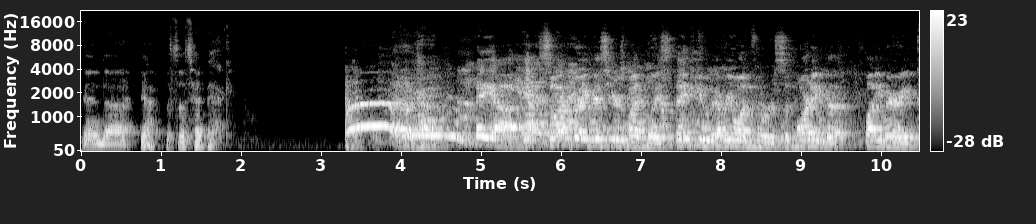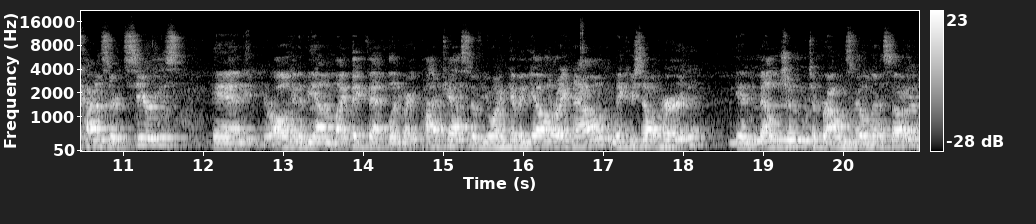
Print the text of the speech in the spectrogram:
And uh, yeah, let's let's head back. Hey, uh, yeah, so I'm Greg. This here's my place. Thank you, everyone, for supporting the Bloody Mary concert series. And you're all going to be on my Big Fat Bloody Mary podcast. So if you want to give a yell right now, make yourself heard in Belgium to Brownsville, Minnesota.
